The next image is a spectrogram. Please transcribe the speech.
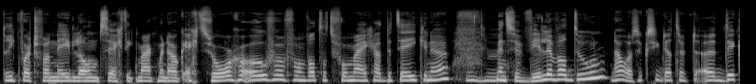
driekwart van Nederland zegt: Ik maak me daar ook echt zorgen over van wat dat voor mij gaat betekenen. Mm -hmm. Mensen willen wat doen. Nou, als ik zie dat er uh, dik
